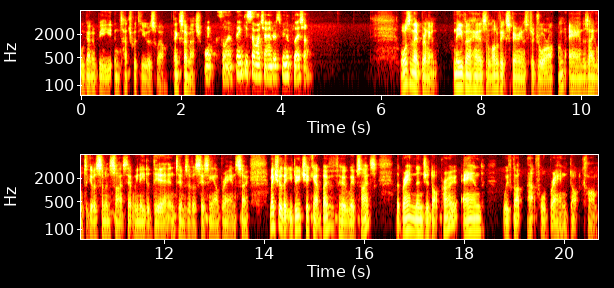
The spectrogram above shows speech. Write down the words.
are going to be in touch with you as well. Thanks so much. Excellent. Thank you so much, Andrew. It's been a pleasure. Wasn't that brilliant? Neva has a lot of experience to draw on and is able to give us some insights that we needed there in terms of assessing our brand. So make sure that you do check out both of her websites, thebrandninja.pro and we've got artfulbrand.com.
